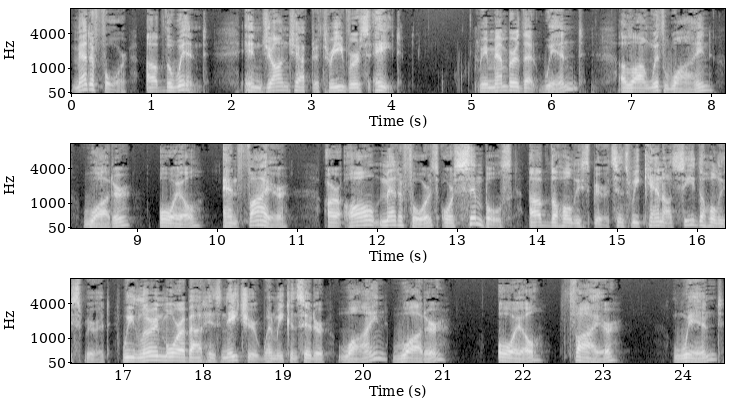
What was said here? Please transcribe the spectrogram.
metaphor of the wind in John chapter 3 verse 8. Remember that wind, along with wine, water, oil, and fire are all metaphors or symbols of the Holy Spirit. Since we cannot see the Holy Spirit, we learn more about his nature when we consider wine, water, oil, fire, wind,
